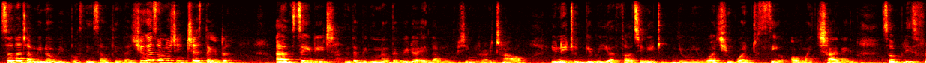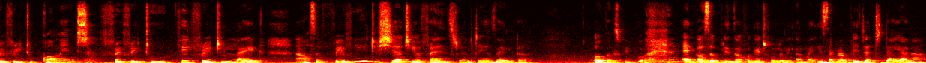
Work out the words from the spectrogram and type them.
So that i may not be posting something that you guys are not interested. I've said it in the beginning of the video and i'm repeating it right now. You need to give me your thoughts. You need to give me what you want to see on my channel. So please feel free to comment. Feel free to feel free to like. And also feel free to share to your friends relatives and uh, all those people. And also please don't forget to follow me on my instagram page at diana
